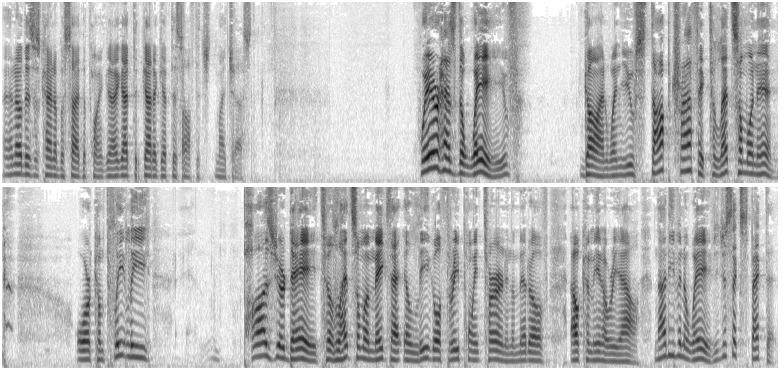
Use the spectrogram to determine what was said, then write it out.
I know this is kind of beside the point. I got to, got to get this off ch- my chest. Where has the wave gone when you stop traffic to let someone in or completely pause your day to let someone make that illegal three point turn in the middle of El Camino Real? Not even a wave. You just expect it.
